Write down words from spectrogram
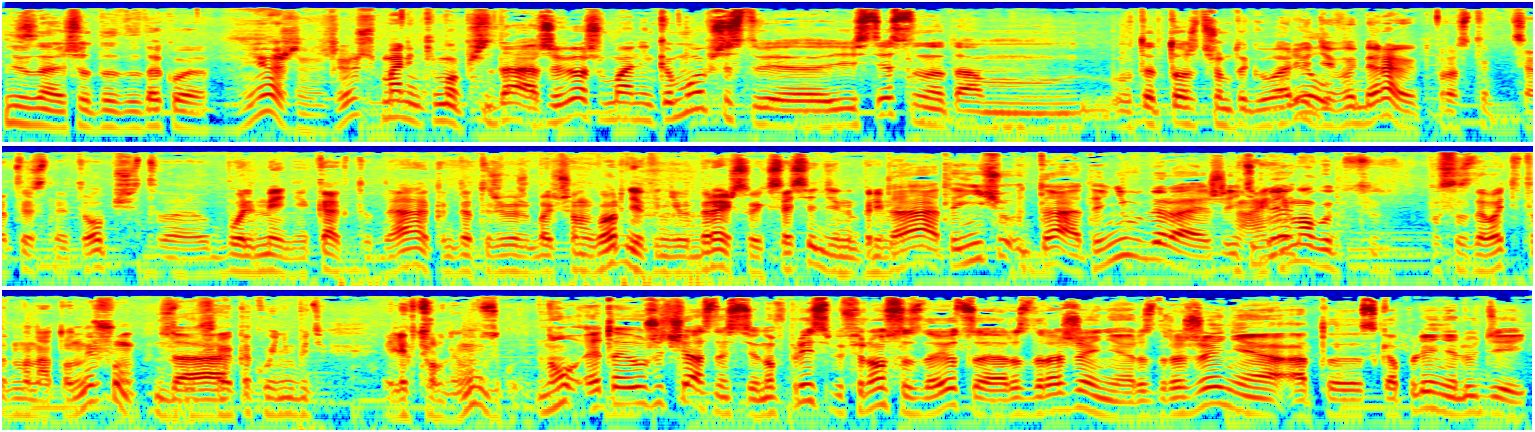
не знаю, что-то это такое. Ну, не важно, живешь в маленьком обществе. Да, живешь в маленьком обществе, естественно, там, вот это то, о чем ты говорил. Люди выбирают просто, соответственно, это общество более-менее как-то, да? А когда ты живешь в большом городе, ты не выбираешь своих соседей, например. Да, ты ничего, да, ты не выбираешь. И А тебе... Они могут создавать этот монотонный шум, Да. слушая какую-нибудь электронную музыку. Ну, это уже частности, но в принципе все равно создается раздражение. Раздражение от э, скопления людей.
